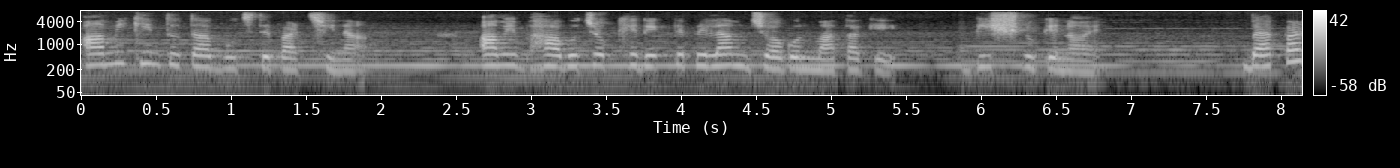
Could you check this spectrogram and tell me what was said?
আমি কিন্তু তা বুঝতে পারছি না। আমি ভাবচক্ষে দেখতে পেলাম জগন্মাতাকে বিষ্ণুকে নয়। ব্যাপার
